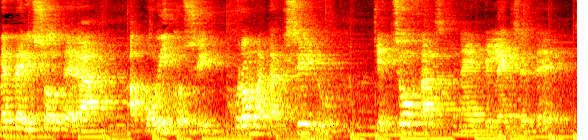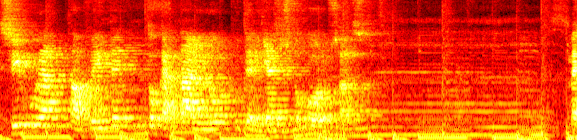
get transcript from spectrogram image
Με περισσότερα από 20 χρώματα ξύλου και τσόχας να επιλέξετε, σίγουρα θα βρείτε το κατάλληλο που ταιριάζει στο χώρο σας. Με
